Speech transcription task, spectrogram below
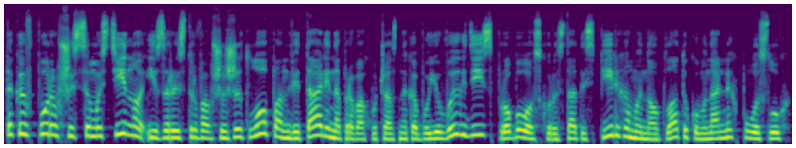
Таки впоравшись самостійно і зареєструвавши житло, пан Віталій на правах учасника бойових дій спробував скористатись пільгами на оплату комунальних послуг,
